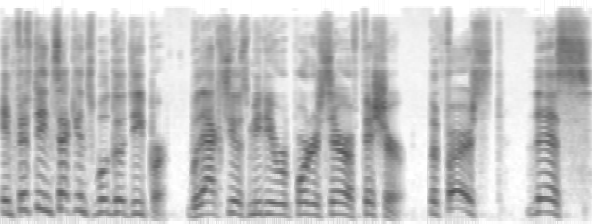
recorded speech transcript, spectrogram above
In 15 seconds, we'll go deeper with Axios media reporter Sara Fischer. But first, this.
